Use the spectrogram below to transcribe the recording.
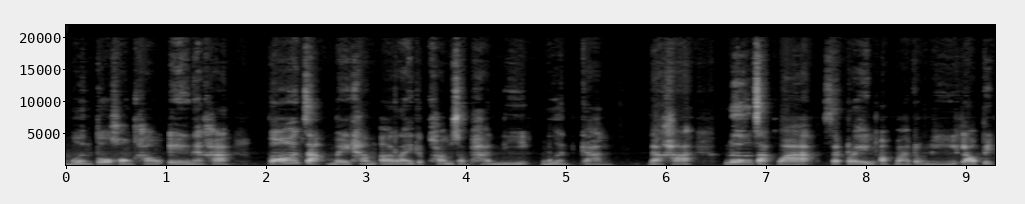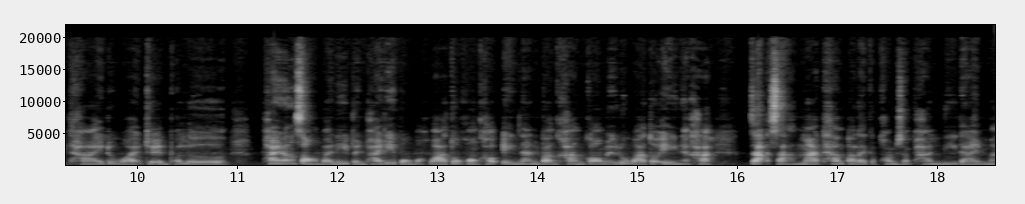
เหมือนตัวของเขาเองนะคะ ก็จะไม่ทำอะไรกับความสัมพันธ์นี้เหมือนกันนะคะ เนื่องจากว่าสเตรนออกมาตรงนี้ เราปิดท้ายด้วย The Emperor ไพ่ทั้งสองใบนี้เป็นไพ่ที่บ่งบอกว่าตัวของเขาเองนั้นบางครั้งก็ไม่รู้ว่าตัวเองเนี่ยค่ะจะสามารถทำอะไรกับความสัมพันธ์นี้ได้ไหม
